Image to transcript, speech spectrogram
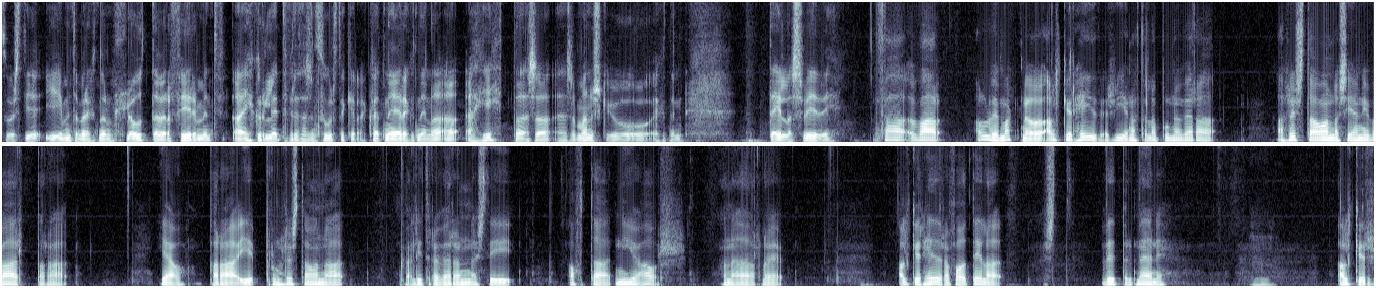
þú veist, ég, ég mynda mér einhvern veginn hljóta að vera fyrirmynd að einhverju leiti fyrir það sem þú ert að gera, hvernig er einhvern veginn að, að hitta þessa, þessa mannesku og einhvern veginn deila sviði? Það var alveg magnað og algjör heiður, ég er náttúrulega búin að vera að hlusta á hana síðan ég var bara já, bara ég er búin að hlusta á hana hvað lítur að vera næst í 8-9 ár. Þannig að það er alveg algjör heiður að fá að deila viðbyrð með henni. Mm. Algjör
